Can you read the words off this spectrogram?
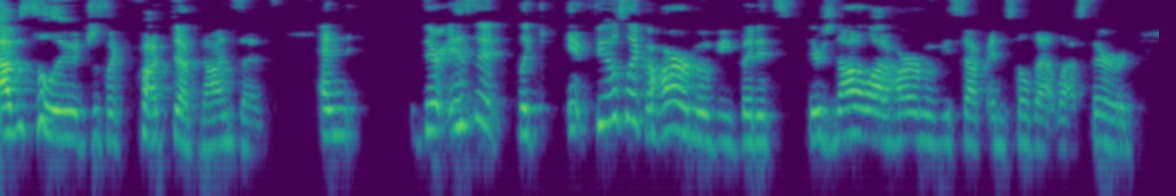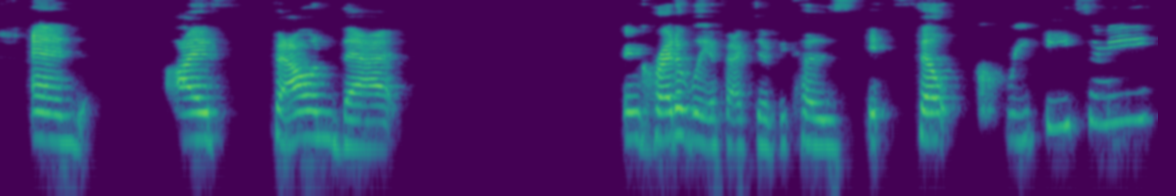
absolute just like fucked up nonsense. And there isn't like it feels like a horror movie but it's there's not a lot of horror movie stuff until that last third. And i found that incredibly effective because it felt creepy to me,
